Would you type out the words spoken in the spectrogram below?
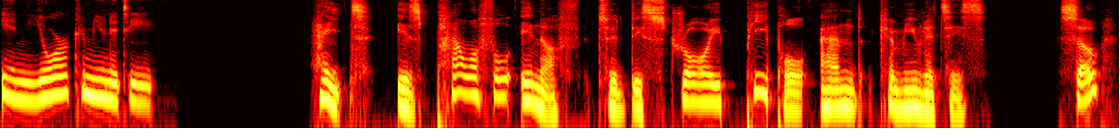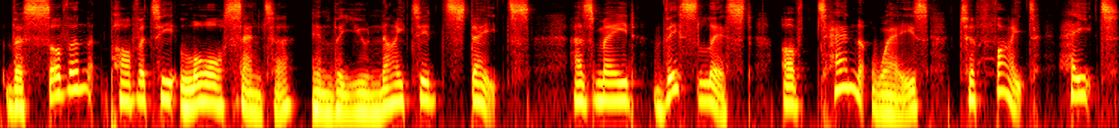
in your community. Hate is powerful enough to destroy people and communities. So, the Southern Poverty Law Center in the United States has made this list of 10 ways to fight hate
